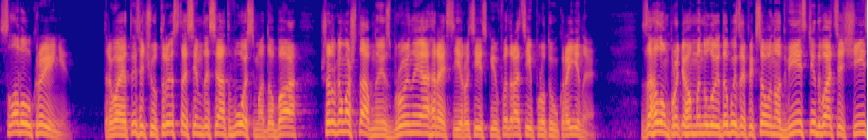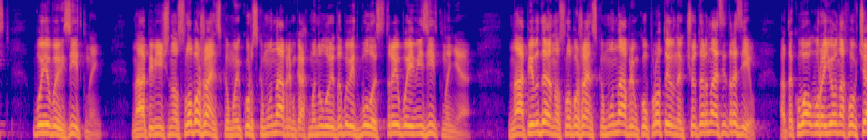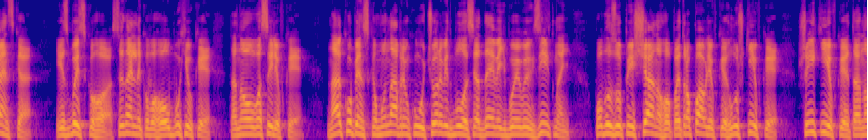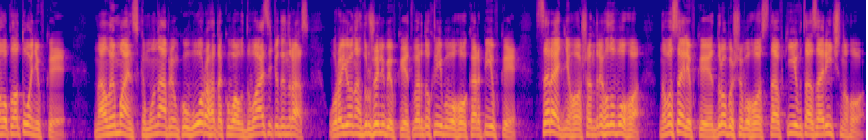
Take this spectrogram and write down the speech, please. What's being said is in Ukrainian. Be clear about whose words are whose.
Speaker 1: Слава Україні! Триває 1378-ма доба широкомасштабної збройної агресії Російської Федерації проти України. Загалом протягом минулої доби зафіксовано 226 бойових зіткнень. На північно-слобожанському і Курському напрямках минулої доби відбулось три бойові зіткнення. На південно-слобожанському напрямку противник 14 разів атакував у районах Вовчанська, Ізбицького, Синельникового, Обухівки та Нововасилівки. На Куп'янському напрямку вчора відбулося 9 бойових зіткнень поблизу Піщаного, Петропавлівки, Глушківки, Шийківки та Новоплатонівки. На Лиманському напрямку ворог атакував 21 раз у районах Дружелюбівки, Твердохлібового, Карпівки, Середнього, Шандриголового, Новоселівки, Дробишевого, Ставків та Зарічного.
